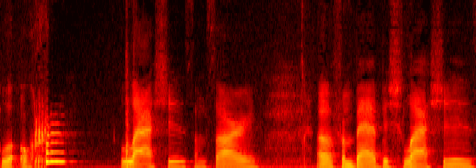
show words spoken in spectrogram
well, ochre lashes, I'm sorry, uh, from Babish Lashes.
